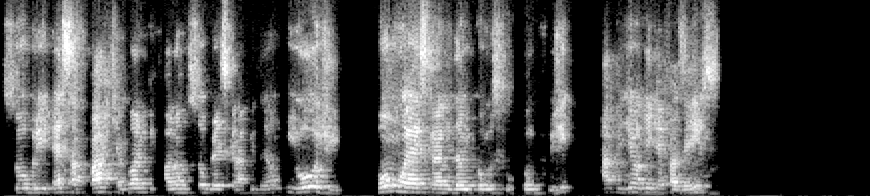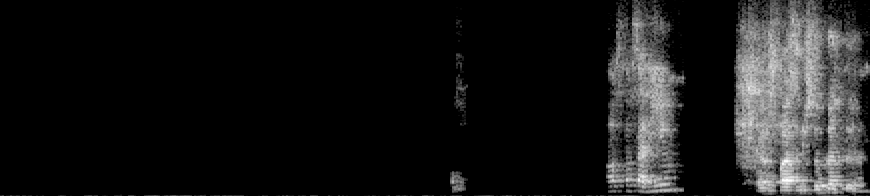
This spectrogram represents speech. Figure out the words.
sobre essa parte agora que falamos sobre a escravidão e hoje, como é a escravidão e como, como fugir? Rapidinho, alguém quer fazer isso? Olha os passarinhos. É, os passarinhos estão cantando.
